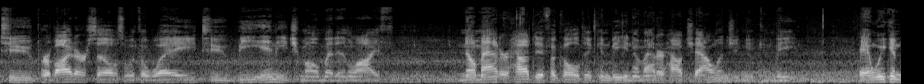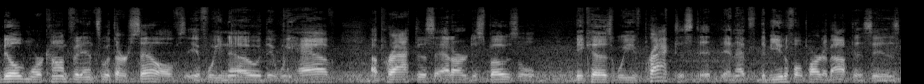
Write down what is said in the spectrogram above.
to provide ourselves with a way to be in each moment in life no matter how difficult it can be, no matter how challenging it can be. And we can build more confidence with ourselves if we know that we have a practice at our disposal because we've practiced it. And that's the beautiful part about this is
